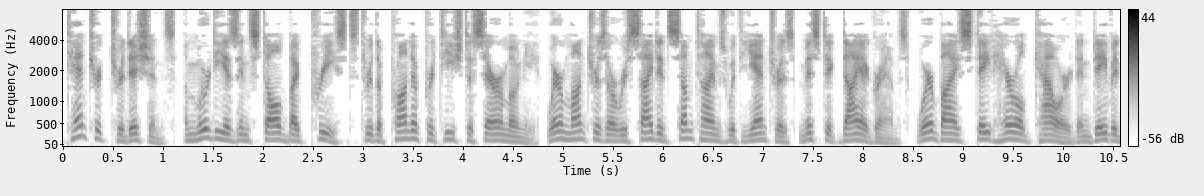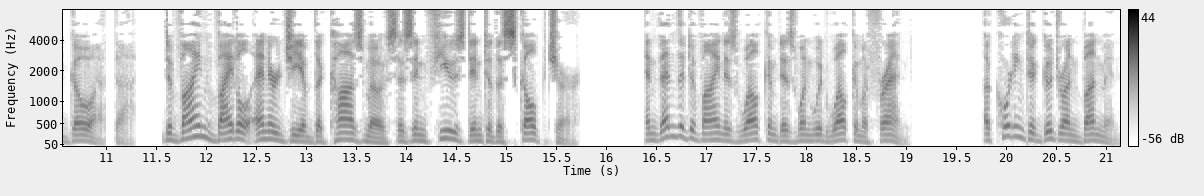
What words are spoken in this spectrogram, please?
Tantric traditions, a murti is installed by priests through the prana pratishta ceremony, where mantras are recited sometimes with yantras mystic diagrams, whereby state Harold Coward and David Goa, the "...divine vital energy of the cosmos is infused into the sculpture", and then the divine is welcomed as one would welcome a friend. According to Gudrun Bühnemann,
